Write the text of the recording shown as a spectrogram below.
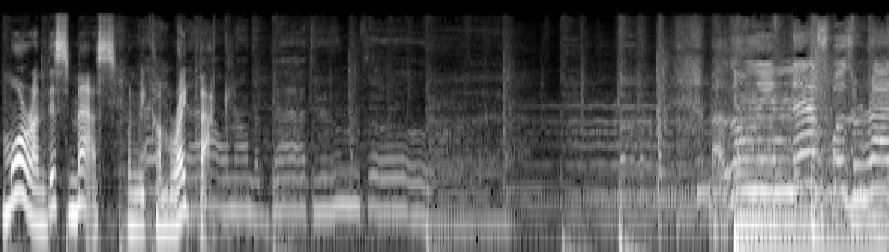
More on this mess when we come right back. My loneliness was rattling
